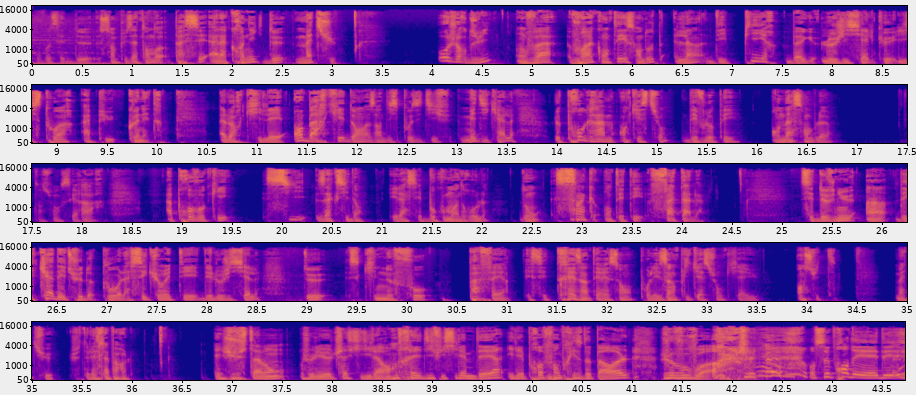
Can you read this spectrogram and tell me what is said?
Propose, c'est de, sans plus attendre, passer à la chronique de Mathieu. Aujourd'hui, on va vous raconter sans doute l'un des pires bugs logiciels que l'histoire a pu connaître. Alors qu'il est embarqué dans un dispositif médical, le programme en question, développé en assembleur, attention c'est rare, a provoqué six accidents. Et là c'est beaucoup moins drôle, dont cinq ont été fatales. C'est devenu un des cas d'étude pour la sécurité des logiciels de ce qu'il ne faut pas faire et c'est très intéressant pour les implications qu'il y a eu ensuite. Mathieu, je te laisse la parole. Et juste avant, je lis le chat qui dit la rentrée est difficile MDR, il est prof en prise de parole, je vous vois. On se prend des, des,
